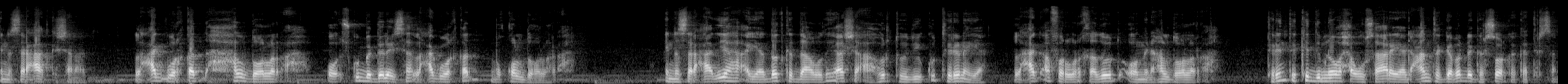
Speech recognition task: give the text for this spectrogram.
Inasarcaadka shanaad lacag warqad hal doolar ah oo isku bedelaysa lacag warqad boqol doolar ah. Inasarcaadyaha ayaa dadka daawadayaasha ah hortoodii ku tirinaya lacag afar warqadood oo min hal doolar ah tirinta kadibna waxa uu saarayaa gacanta gabadha garsoorka ka tirsan.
